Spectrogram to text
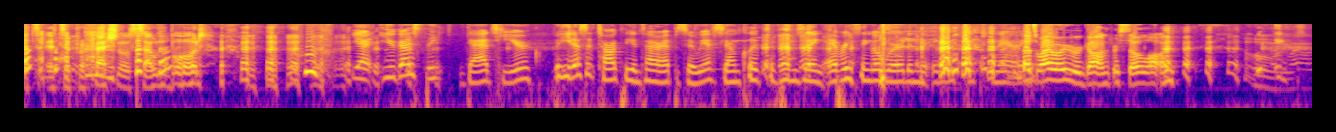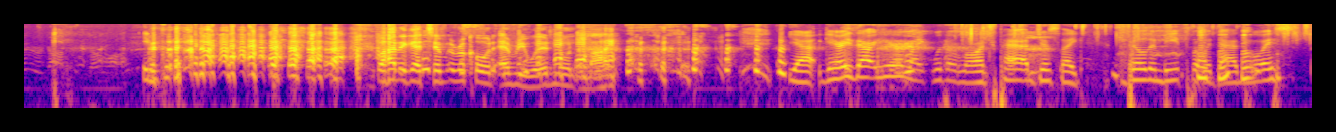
It's it's a professional soundboard. Yeah, you guys think Dad's here, but he doesn't talk the entire episode. We have sound clips of him saying every single word in the English dictionary. That's why we were gone for so long. Oh Inclu- we had to get Tim to record every word known to man. yeah, Gary's out here like with a launch pad, just like building beats, but with Dad's voice.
